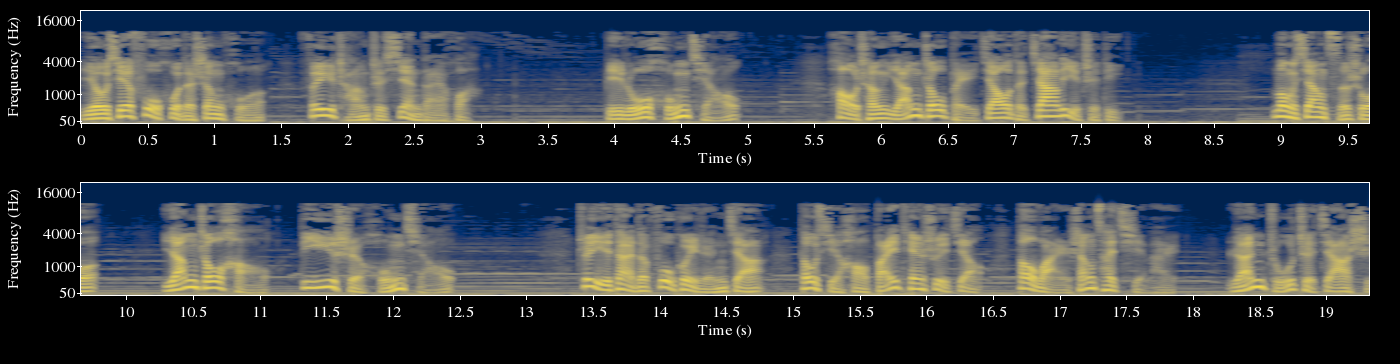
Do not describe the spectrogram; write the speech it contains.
有些富户的生活非常之现代化，比如虹桥，号称扬州北郊的佳丽之地。孟香慈说：“扬州好，第一是虹桥。这一带的富贵人家都喜好白天睡觉，到晚上才起来，燃烛置家事，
